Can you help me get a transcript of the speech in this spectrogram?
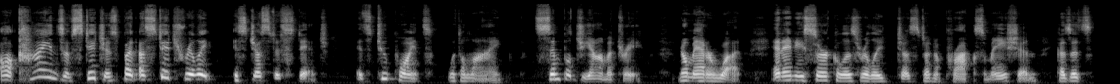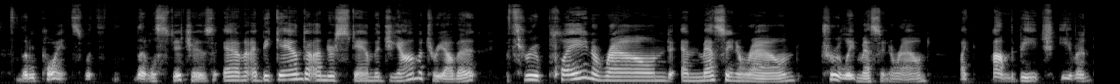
all kinds of stitches, but a stitch really is just a stitch. It's two points with a line. Simple geometry, no matter what. And any circle is really just an approximation because it's little points with little stitches. And I began to understand the geometry of it through playing around and messing around, truly messing around, like on the beach even,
